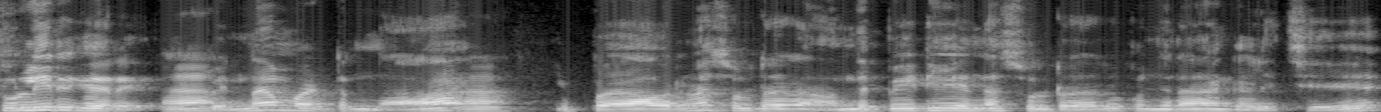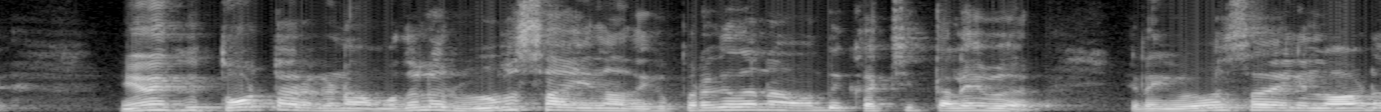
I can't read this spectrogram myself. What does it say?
சொல்லியிருக்காரு. இப்ப என்ன மட்டும்னா. இப்ப அவர் என்ன சொல்றாரு? அந்த பேட்டியில என்ன சொல்றாரு? கொஞ்ச நேரம் கழிச்சு எனக்கு தோட்டம் இருக்கு. நான் முதல்ல ஒரு விவசாயி தான். அதுக்கு பிறகுதான் நான் வந்து கட்சி தலைவர். எனக்கு விவசாயிகள் ஆடு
